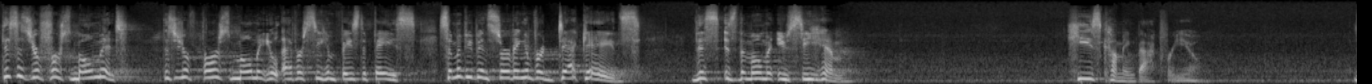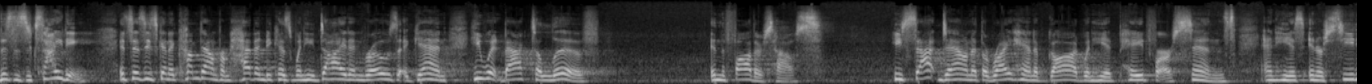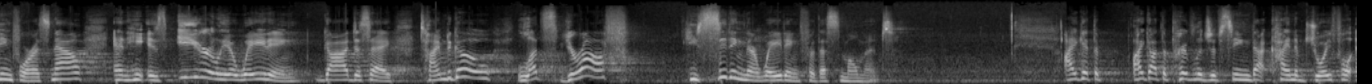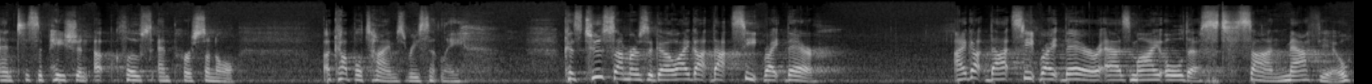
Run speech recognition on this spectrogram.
This is your first moment. This is your first moment you'll ever see him face to face. Some of you have been serving him for decades. This is the moment you see him. He's coming back for you. This is exciting. It says he's going to come down from heaven because when he died and rose again, he went back to live in the Father's house. He sat down at the right hand of God when he had paid for our sins, and he is interceding for us now, and he is eagerly awaiting God to say, Time to go, let's, you're off. He's sitting there waiting for this moment. I, get the, I got the privilege of seeing that kind of joyful anticipation up close and personal a couple times recently. Because two summers ago, I got that seat right there. I got that seat right there as my oldest son, Matthew,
